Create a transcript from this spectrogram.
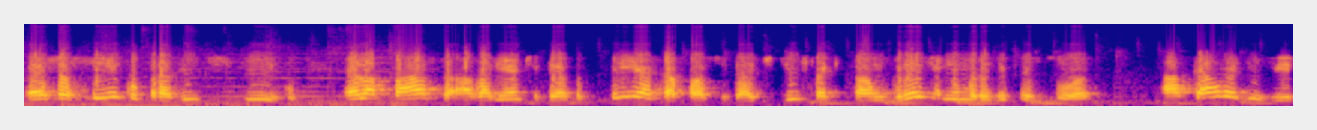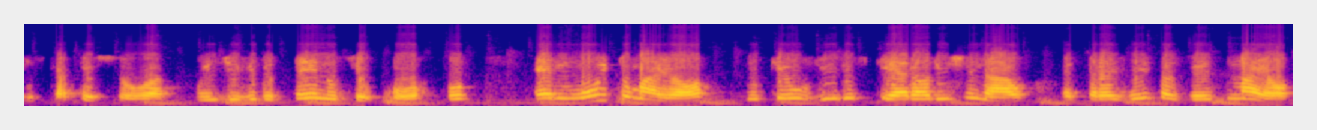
Essas cinco para 25, ela passa, a variante Delta tem a capacidade de infectar um grande número de pessoas. A carga de vírus que a pessoa, o indivíduo tem no seu corpo, é muito maior do que o vírus que era original, é 300 vezes maior.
